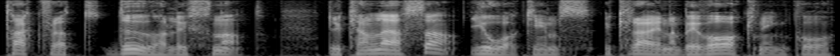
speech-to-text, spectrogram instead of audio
tack för att du har lyssnat. Du kan läsa Joakims Ukraina-bevakning på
